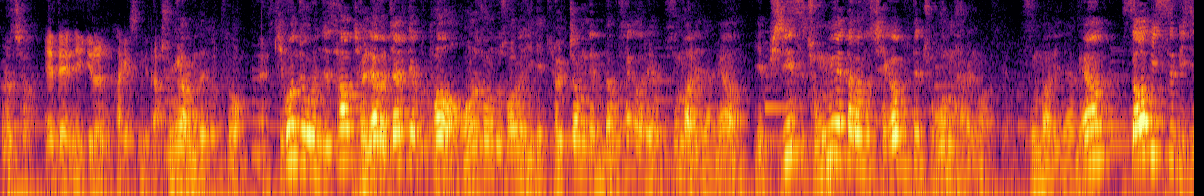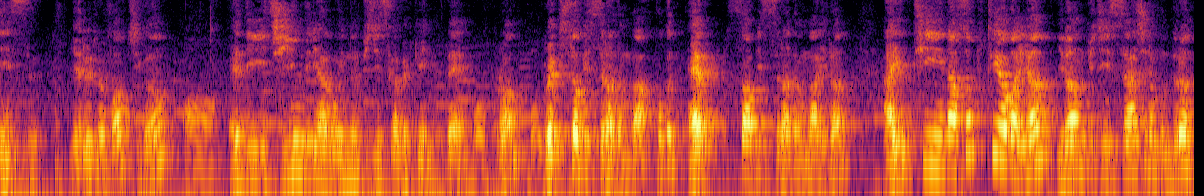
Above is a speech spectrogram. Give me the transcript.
그렇죠. 대한 얘기를 하겠습니다 중요합니다, 이것도. 네. 기본적으로 이제 사업 전략을 짤 때부터 어느 정도 저는 이게 결정된다고 생각을 해요. 무슨 말이냐면, 이게 비즈니스 종류에 따라서 제가 볼 때 조금 다른 것 같아요. 무슨 말이냐면, 서비스 비즈니스. 예를 들어서 지금 어, 에디 지인들이 하고 있는 비즈니스가 몇 개 있는데 뭐 그런 뭐 웹 서비스라던가 혹은 앱 서비스라던가 이런 IT나 소프트웨어 관련 이런 비즈니스 하시는 분들은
